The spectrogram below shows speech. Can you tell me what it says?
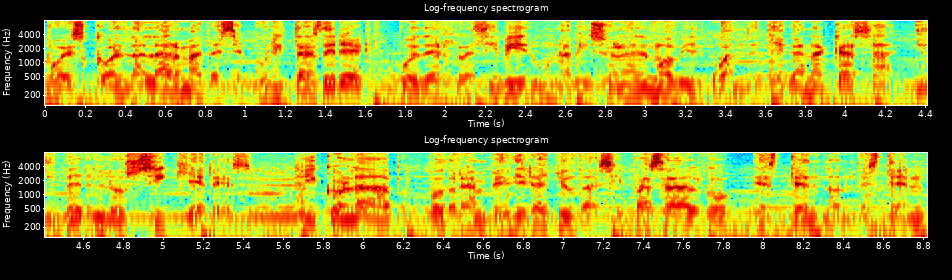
Pues con la alarma de Securitas Direct puedes recibir un aviso en el móvil cuando llegan a casa y verlos si quieres. Y con la app podrán pedir ayuda si pasa algo, estén donde estén.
